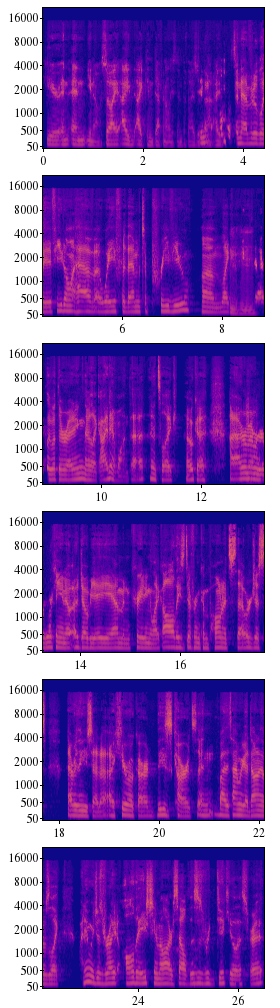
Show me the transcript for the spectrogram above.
here. And, and, you know, so I, I, I can definitely sympathize with and that. Almost I, inevitably, if you don't have a way for them to preview, um, like mm-hmm. exactly what they're writing, they're like, I didn't want that. And it's like, okay. I remember yeah. working in Adobe AEM and creating like all these different components that were just, everything you said, a, a hero card, these cards. And by the time we got done, it was like, why didn't we just write all the HTML ourselves? This is ridiculous, right?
